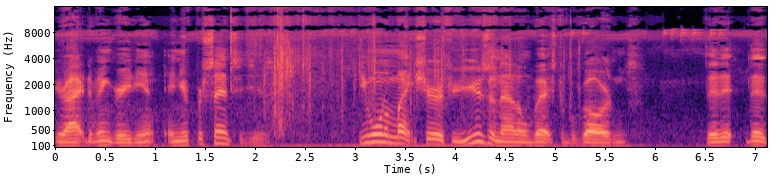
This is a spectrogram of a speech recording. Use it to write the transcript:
your active ingredient and your percentages. You want to make sure if you're using that on vegetable gardens, that it that,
